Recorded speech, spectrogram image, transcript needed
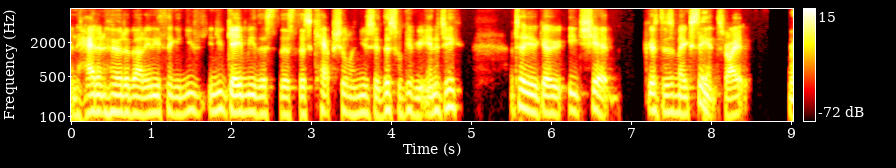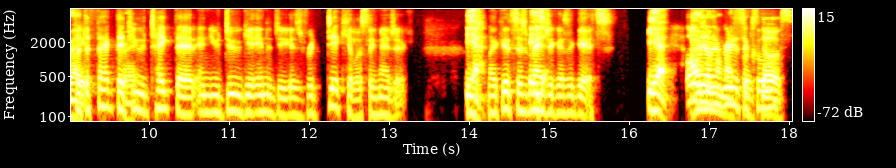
and hadn't heard about anything, and you and you gave me this this this capsule, and you said this will give you energy, I'll tell you to go eat shit because this makes sense, right? right. But the fact that right. you take that and you do get energy is ridiculously magic. yeah. Like it's as It's- magic as it gets. Yeah. All I the other ingredients are cool. Dose.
